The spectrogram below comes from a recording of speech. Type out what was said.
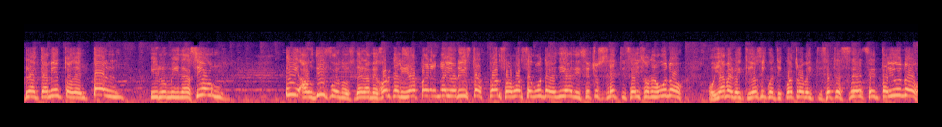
blanqueamiento dental, iluminación y audífonos de la mejor calidad para mayoristas. Por favor, segunda avenida 1866, zona 1 o llama al 2254-2761.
